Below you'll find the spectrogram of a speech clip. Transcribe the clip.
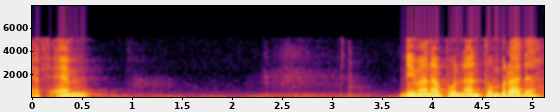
FM dimanapun antum berada.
